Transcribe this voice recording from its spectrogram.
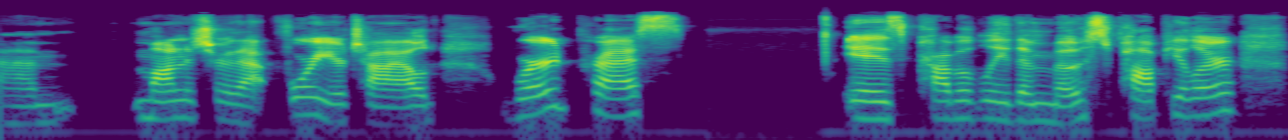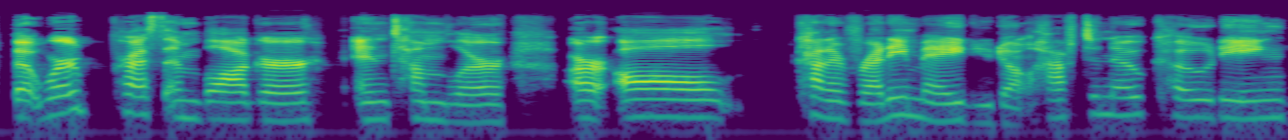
um, monitor that for your child. WordPress is probably the most popular, but WordPress and Blogger and Tumblr are all kind of ready made. You don't have to know coding,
